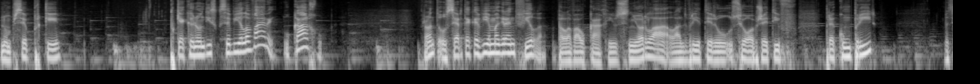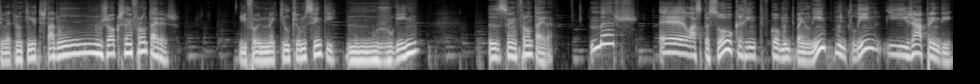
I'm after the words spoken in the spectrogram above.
Não percebo porquê. Porque é que eu não disse que sabia lavar o carro? Pronto, o certo é que havia uma grande fila para lavar o carro e o senhor lá, lá deveria ter o, o seu objetivo para cumprir mas eu é que não tinha estar num, nos Jogos Sem Fronteiras. E foi naquilo que eu me senti. Num joguinho eh, sem fronteira. Mas é, lá se passou, o carrinho ficou muito bem limpo, muito lindo e já aprendi.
